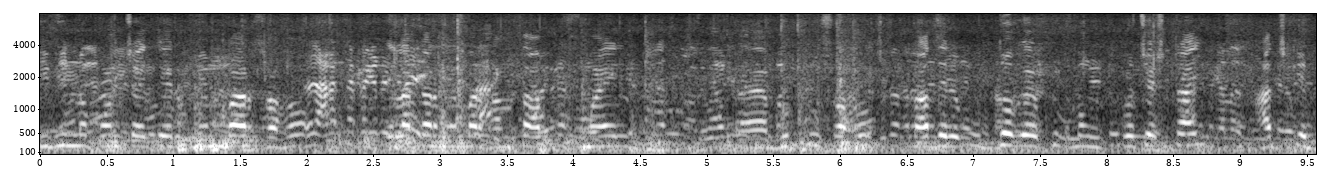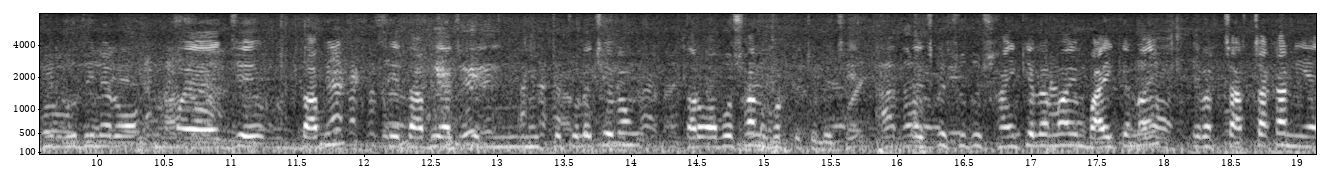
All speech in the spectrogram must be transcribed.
বিভিন্ন পঞ্চায়েতের মেম্বার সহ, এলাকার মেম্বার হামতাব, ইসমাইল ভুট্টু সহ তাদের উদ্যোগে এবং প্রচেষ্টায় আজকে দীর্ঘদিনের যে দাবি, সে দাবি আজকে মিটতে চলেছে এবং তার অবসান ঘটতে চলেছে। আজকে শুধু সাইকেলে নয়, বাইকে নয়, এবার চার চাকা নিয়ে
